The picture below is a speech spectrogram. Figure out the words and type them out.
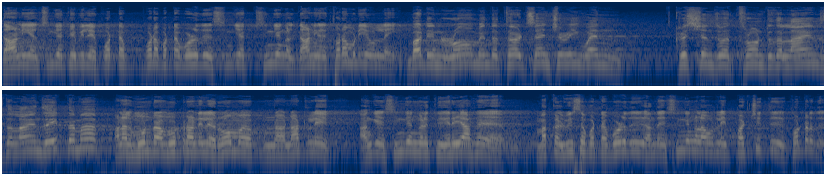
தானியல் சிங்கக்கேவிலே போட்ட போடப்பட்ட பொழுது சிங்க சிங்கங்கள் தானியலை தொட முடியவில்லை But in Rome in the third century, when Christians were thrown to the lions, the lions ate them up. ஆனால் மூன்றாம் நூற்றாண்டிலே ரோம நா- நாட்டிலே அங்கே சிங்கங்களுக்கு இரையாக மக்கள் வீசப்பட்ட பொழுது அந்த சிங்கங்கள் அவர்களை பட்சித்து கொன்றது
